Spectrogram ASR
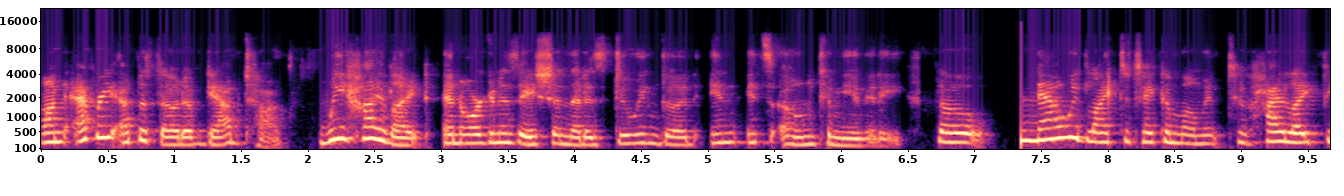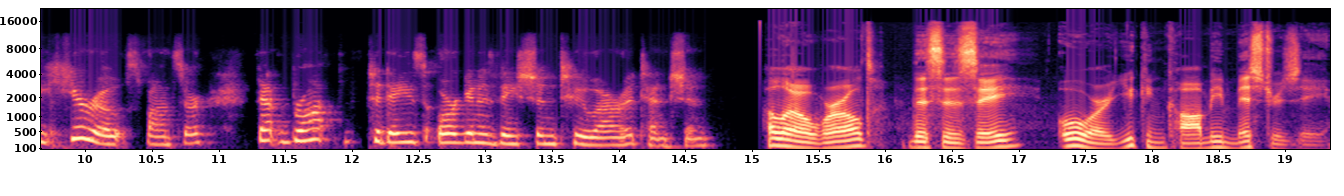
On every episode of Gab Talk, we highlight an organization that is doing good in its own community. So now we'd like to take a moment to highlight the hero sponsor that brought today's organization to our attention. Hello, world. This is Z, or you can call me Mr. Z.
